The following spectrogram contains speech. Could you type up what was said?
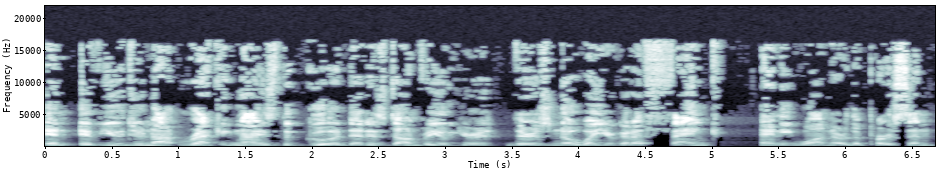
And if you do not recognize the good that is done for you, there's no way you're going to thank anyone or the person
